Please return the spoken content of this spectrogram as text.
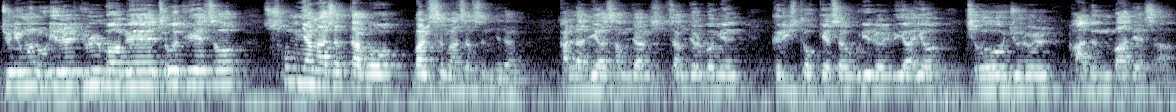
주님은 우리를 율법의 저주에서 속량하셨다고 말씀하셨습니다. 갈라디아 3장 13절 보면 그리스도께서 우리를 위하여 저주를 받은 바 되사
